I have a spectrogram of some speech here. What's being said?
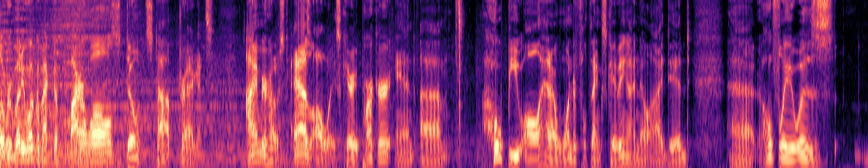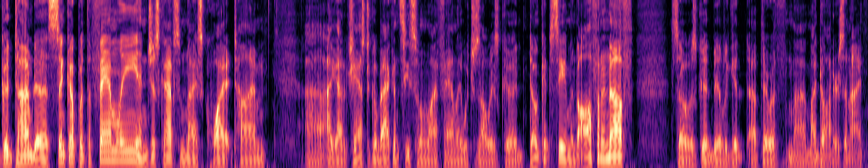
Hello, everybody. Welcome back to Firewalls Don't Stop Dragons. I'm your host, as always, Carey Parker, and um, hope you all had a wonderful Thanksgiving. I know I did. Uh, hopefully, it was good time to sync up with the family and just have some nice quiet time. Uh, I got a chance to go back and see some of my family, which is always good. Don't get to see them often enough, so it was good to be able to get up there with my, my daughters and I.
